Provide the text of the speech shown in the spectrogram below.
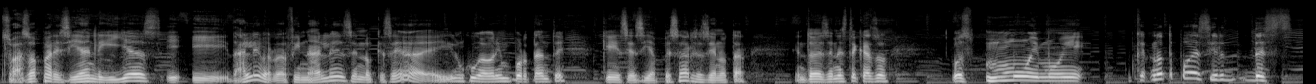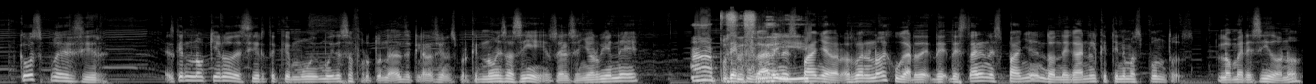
Suazo aparecía en liguillas y, y dale, ¿verdad? Finales, en lo que sea. Hay un jugador importante que se hacía pesar, se hacía notar. Entonces, en este caso, pues muy, muy... no te puedo decir... Des, ¿Cómo se puede decir? Es que no quiero decirte que muy, muy desafortunadas declaraciones, porque no es así. O sea, el señor viene Ah, pues de jugar en España, ¿verdad? bueno, no de jugar, de, de- de estar en España en donde gana el que tiene más puntos. Lo merecido, ¿no?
